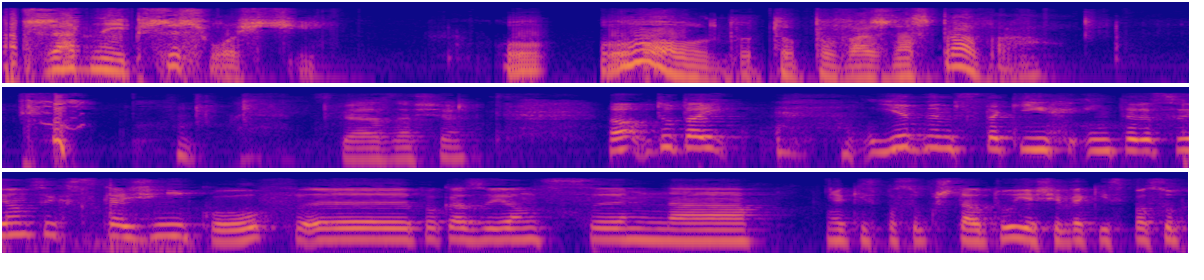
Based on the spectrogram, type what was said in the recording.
ma żadnej przyszłości. O, o to, to poważna sprawa. Zgadza się. No tutaj jednym z takich interesujących wskaźników yy, pokazującym na w jaki sposób kształtuje się, w jaki sposób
